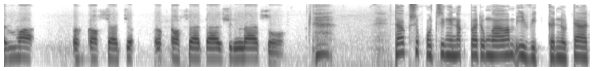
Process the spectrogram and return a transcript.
imma kassa et kassa sillä so. Taksu kutsingin akparungaam ivikkanu no taat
